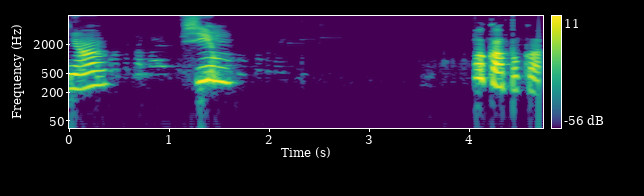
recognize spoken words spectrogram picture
дня. Всім пока-пока.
